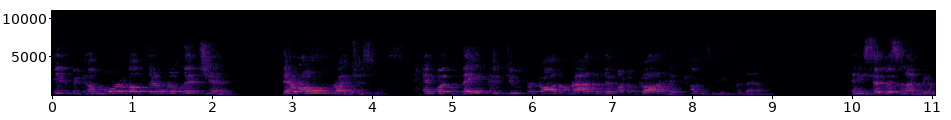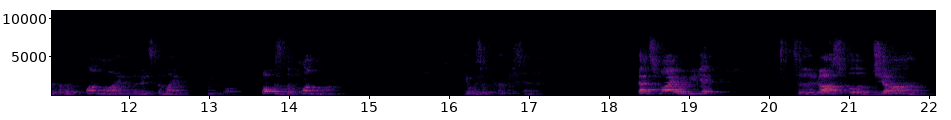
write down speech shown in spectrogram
It had become more about their religion, their own righteousness, and what they could do for God rather than what God had come to do for them. And he said, Listen, I'm going to put a plumb line in the midst of my people. What was the plumb line? It was a person. That's why when we get to the Gospel of John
